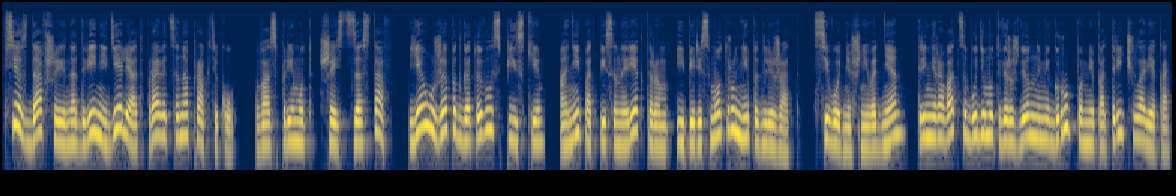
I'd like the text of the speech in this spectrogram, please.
все сдавшие на две недели отправятся на практику. Вас примут шесть застав. Я уже подготовил списки. Они подписаны ректором и пересмотру не подлежат. С сегодняшнего дня тренироваться будем утвержденными группами по три человека.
